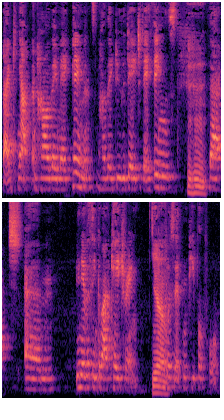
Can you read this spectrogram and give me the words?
banking app and how they make payments and how they do the day to day things that um, you never think about catering Yeah. for certain people for.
